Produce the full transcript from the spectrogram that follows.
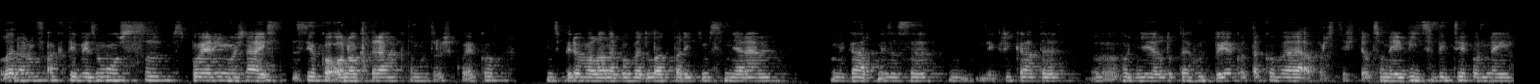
Lennonův aktivismus spojený možná i s, s Yoko Ono, která k tomu trošku jako inspirovala nebo vedla tady tím směrem McCartney zase, jak říkáte, eh, hodně jel do té hudby jako takové a prostě chtěl co nejvíc být jako nej,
